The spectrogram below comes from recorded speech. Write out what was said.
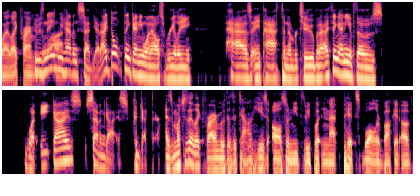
I like Freiermuth. whose name we haven't said yet. I don't think anyone else really has a path to number two, but I think any of those, what, eight guys, seven guys could get there. As much as I like Freiermuth as a talent, he's also needs to be put in that Pitts Waller bucket of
